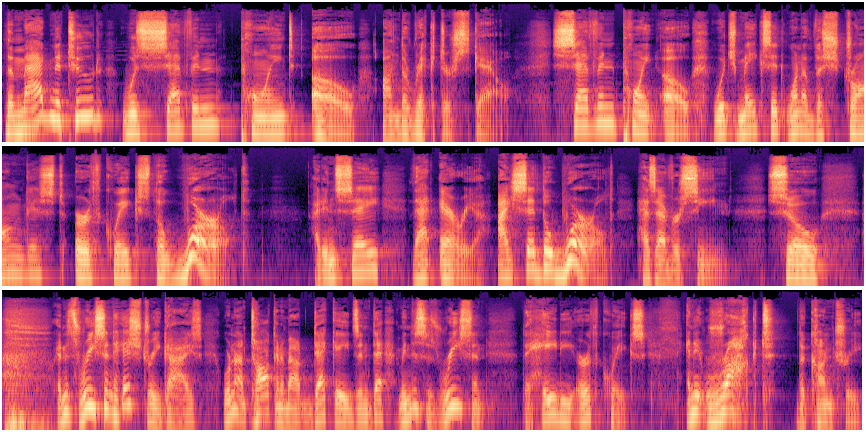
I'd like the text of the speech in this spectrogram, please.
The magnitude was 7.0 on the Richter scale. 7.0, which makes it one of the strongest earthquakes the world, I didn't say that area, I said the world has ever seen. So, and it's recent history, guys. We're not talking about decades and de- I mean, this is recent. The Haiti earthquakes, and it rocked the country.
